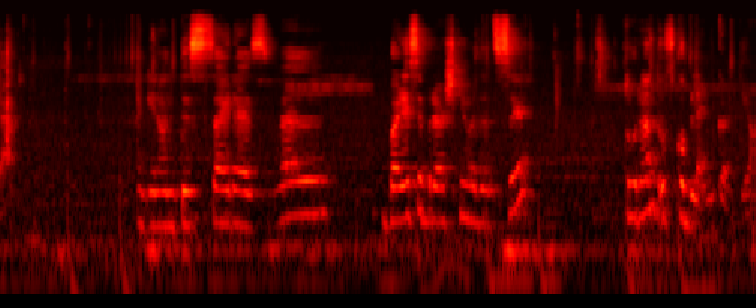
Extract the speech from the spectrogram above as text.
that again on this side as well बड़े से ब्रश की मदद से तुरंत उसको ब्लेंड कर दिया।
